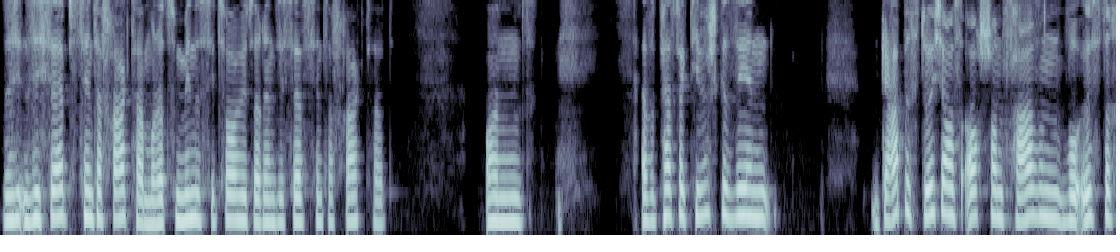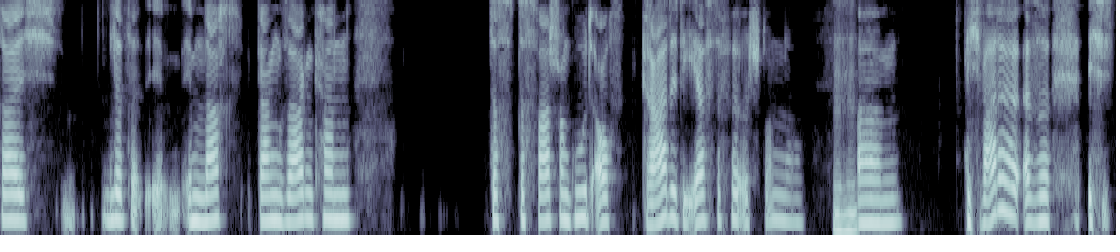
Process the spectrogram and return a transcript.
sich, sich selbst hinterfragt haben oder zumindest die Torhüterin sich selbst hinterfragt hat. Und also perspektivisch gesehen gab es durchaus auch schon Phasen, wo Österreich im Nachgang sagen kann, das, das war schon gut, auch gerade die erste Viertelstunde. Mhm. Ähm, ich war da, also ich,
